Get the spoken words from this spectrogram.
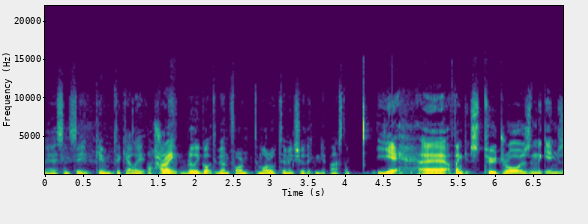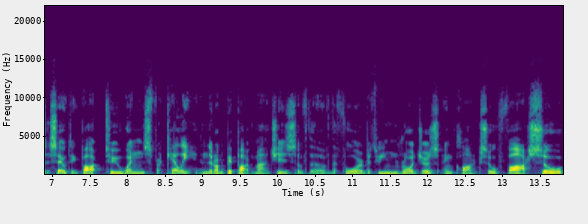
uh, since they came to Killie, That's right. really got to be on form tomorrow to make sure they can get past them. Yeah, uh, I think it's two draws in the games at Celtic Park, two wins for Killie in the Rugby Park matches of the of the four between Rodgers and Clarke so far. So,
